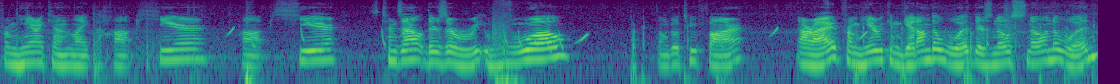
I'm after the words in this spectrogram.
From here I can, like, hop here, hop here. Turns out there's a re- Whoa! Don't go too far. Alright, from here we can get on the wood. There's no snow on the wood.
